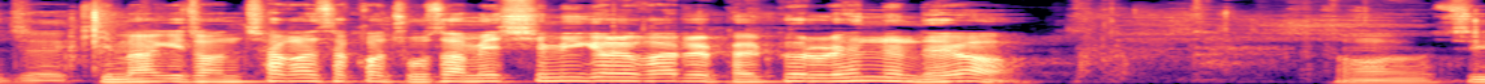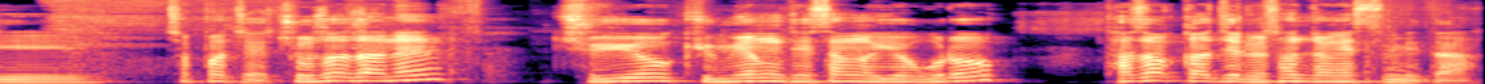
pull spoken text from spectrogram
이제 김학의 전 차관 사건 조사 및 심의 결과를 발표를 했는데요. 어, 이 첫 번째 조사단은 주요 규명 대상 의혹으로 다섯 가지를 선정했습니다.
